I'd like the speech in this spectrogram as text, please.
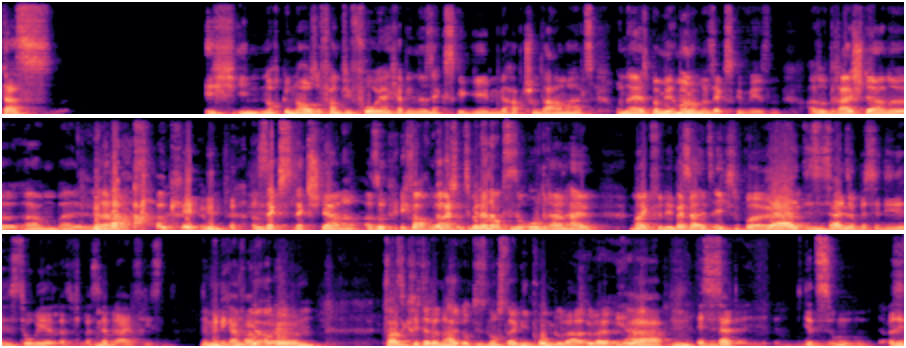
dass ich ihn noch genauso fand wie vorher. Ich habe ihm eine 6 gegeben gehabt schon damals und er ist bei mir immer noch eine 6 gewesen. Also drei Sterne ähm, bei Letterboxd. Okay. Ähm, also sechs, sechs Sterne. Also ich war auch überrascht, als ich bei Letterboxd so, oh, dreieinhalb. Mike findet ihn besser als ich. Super. Ja, Äh, das ist halt so ein bisschen die Historie, lass, lass ich damit einfließen. Da bin ich einfach. Ja, okay. äh, mhm. Quasi kriegt er dann halt noch diesen Nostalgiepunkt oder. oder Ja, oder, mhm. es ist halt jetzt, also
